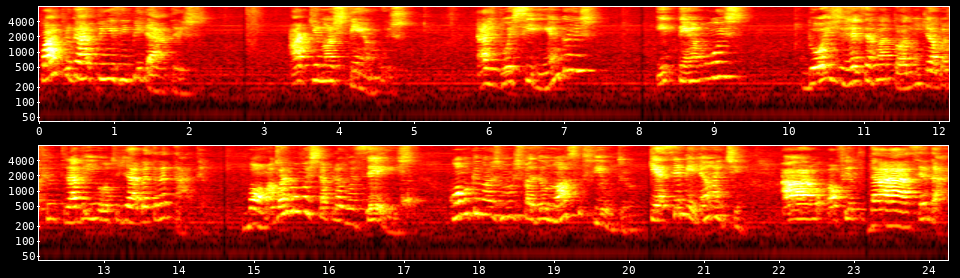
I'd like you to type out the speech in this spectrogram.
quatro garrafinhas empilhadas Aqui nós temos as duas seringas e temos dois reservatórios, um de água filtrada e outro de água tratada. Bom, agora eu vou mostrar para vocês como que nós vamos fazer o nosso filtro, que é semelhante ao, ao filtro da SEDAC.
